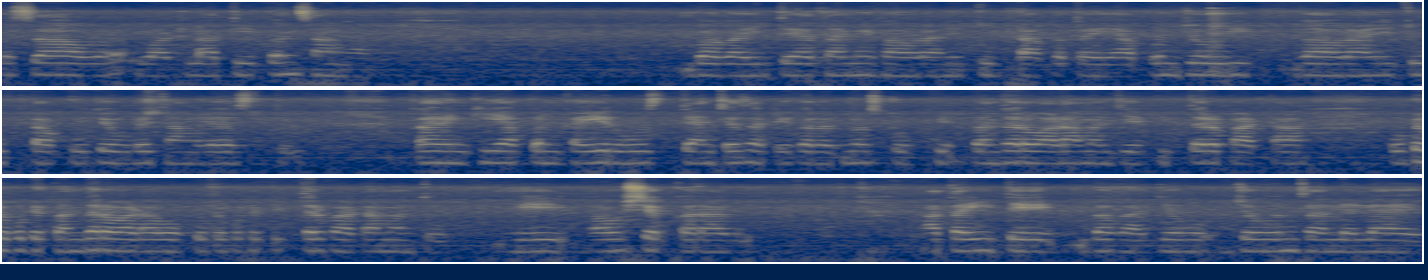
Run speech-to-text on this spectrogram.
कसा वा वाटला ते पण सांगा. बघा इथे आता मी गावरानी तूप टाकत आहे. आपण जेवढी गावरानी तूप टाकू तेवढे चांगले असते. कारण की आपण काही रोज त्यांच्यासाठी करत नसतो. पंधरवाडा म्हणजे पित्तरपाटा कुठे कुठे पंधरवाडा व कुठे कुठे पित्तरपाटा म्हणतो हे आवश्यक करावे. आता इथे बघा जेव जेवण चाललेलं आहे.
